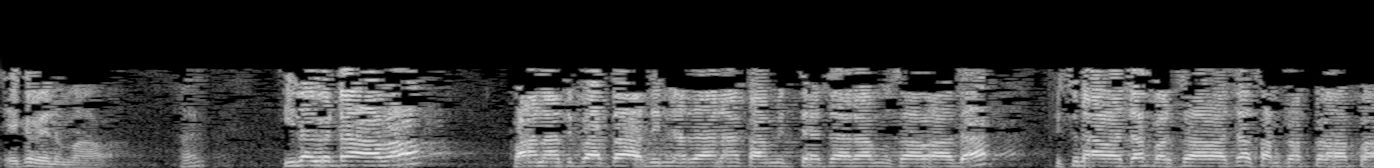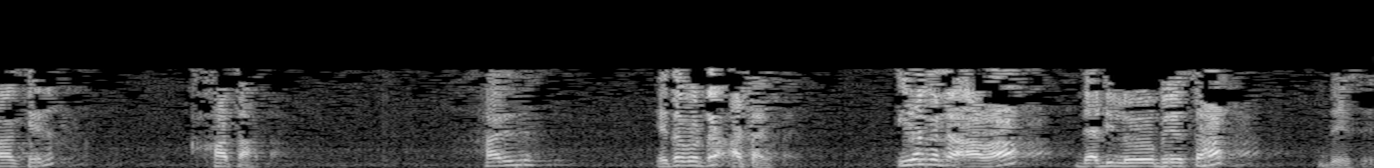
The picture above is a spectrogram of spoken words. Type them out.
ඒක වෙනම ආවා. හරි. ඊළඟට ආවා පාණාතිපාතා අදින්නදානා කාමිත්‍යාචාරා මුසාවාදා පිසුනා වාචා පරසා වාචා සම්ප්‍රප්පලාපා කියන හතක්. හරිද? එතකොට 8යි. ඊළඟට ආවා දැඩි ලෝභය සහ දේශය.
